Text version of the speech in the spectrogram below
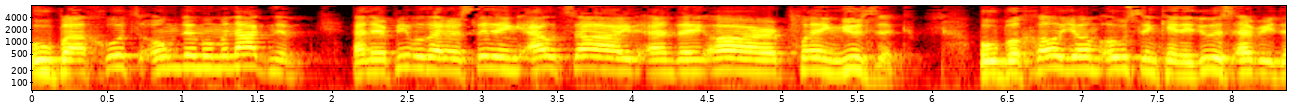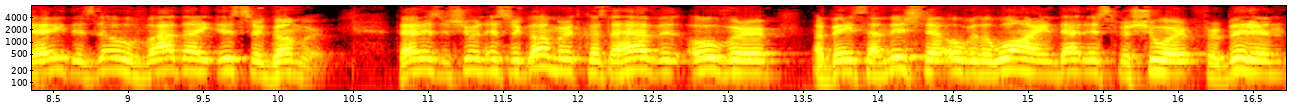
Ubachutz omdim umanagnim. And there are people that are sitting outside and they are playing music. Ubachal yom osin, can they do this every day? No vadai iser gomer. That is for sure an iser gomer, because to have it over a beis hamishta, over the wine, that is for sure forbidden.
